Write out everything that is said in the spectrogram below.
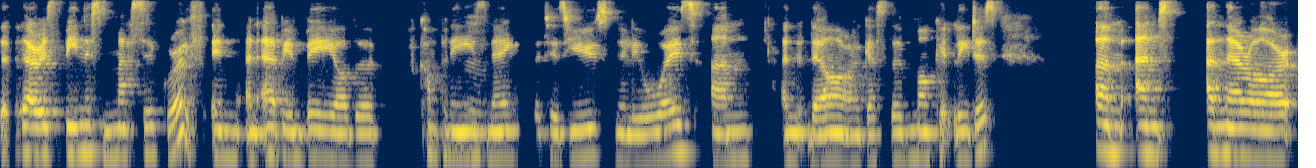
That there has been this massive growth in, and Airbnb are the company's mm. name that is used nearly always, um, and they are, I guess, the market leaders. Um, and and there are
